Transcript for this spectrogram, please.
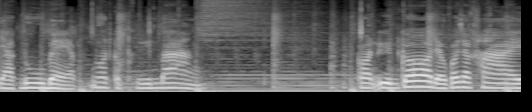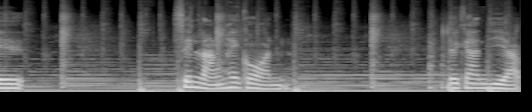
อยากดูแบบนวดกับพื้นบ้าง ก่อนอื่นก็เดี๋ยวก็จะคลายเส้นหลังให้ก่อน โดยการเหยียบ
